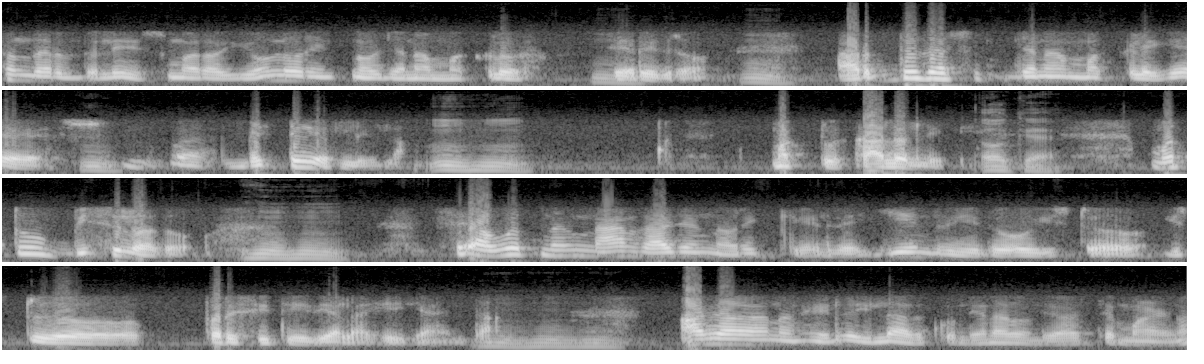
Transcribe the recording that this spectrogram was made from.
ಸಂದರ್ಭದಲ್ಲಿ ಸುಮಾರು ಏಳ್ನೂರ ಎಂಟ್ನೂರು ಜನ ಮಕ್ಕಳು ಸೇರಿದ್ರು. ಅರ್ಧದಷ್ಟು ಜನ ಮಕ್ಕಳಿಗೆ ಬೆಟ್ಟೆ ಇರ್ಲಿಲ್ಲ. ಮಕ್ಕಳು ಕಾಲಲ್ಲಿ. ಮತ್ತು ಬಿಸಿಲು ಅದು ಸರಿ ಅವತ್ ನಂಗೆ ನಾನ್ ರಾಜಣ್ಣ ಅವ್ರಿಗೆ ಕೇಳಿದೆ ಏನ್ರಿ ಇದು ಇಷ್ಟು ಇಷ್ಟು ಪರಿಸ್ಥಿತಿ ಇದೆಯಲ್ಲ ಹೀಗೆ ಅಂತ. ಆಗ ನಾನು ಹೇಳಿದೆ ಇಲ್ಲ ಅದಕ್ಕೊಂದು ಏನಾದ್ರು ಒಂದು ವ್ಯವಸ್ಥೆ ಮಾಡೋಣ.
